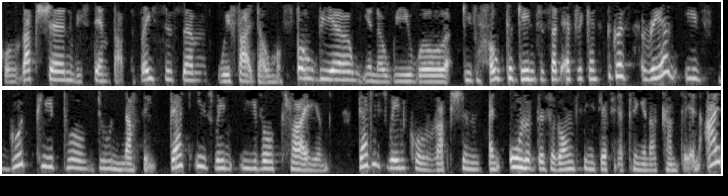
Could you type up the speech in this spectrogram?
corruption. We stamp out racism. We fight homophobia. You know, we will give hope again to South Africans because real, if good people do nothing, that is when evil triumphs. That is when corruption and all of this wrong things that's happening in our country. And I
